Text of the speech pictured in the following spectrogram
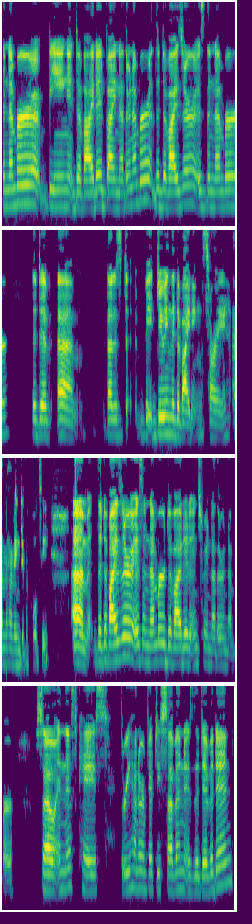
the number being divided by another number. The divisor is the number the div um that is doing the dividing. Sorry, I'm having difficulty. Um, the divisor is a number divided into another number. So in this case, 357 is the dividend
